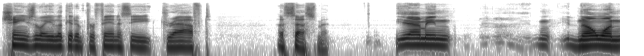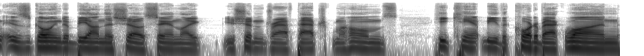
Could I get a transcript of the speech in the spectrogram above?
change the way you look at him for fantasy draft assessment? yeah, I mean, no one is going to be on this show saying like you shouldn't draft Patrick Mahomes. He can't be the quarterback one.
